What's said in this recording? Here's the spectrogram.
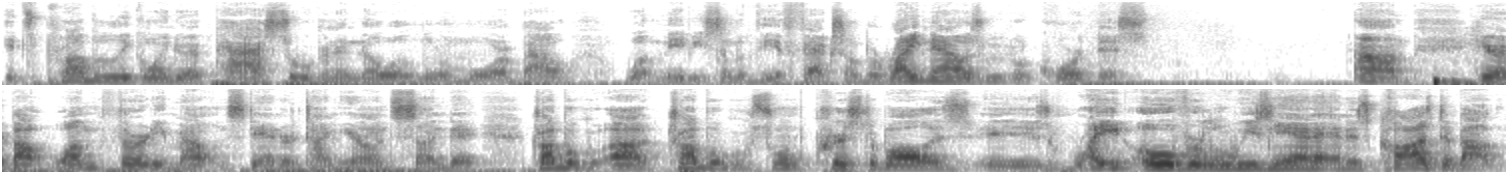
it's probably going to have passed, so we're going to know a little more about what maybe some of the effects are. But right now, as we record this, um, here about 1.30 Mountain Standard Time here on Sunday. Tropical uh, Tropical Storm Cristobal is is right over Louisiana and has caused about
